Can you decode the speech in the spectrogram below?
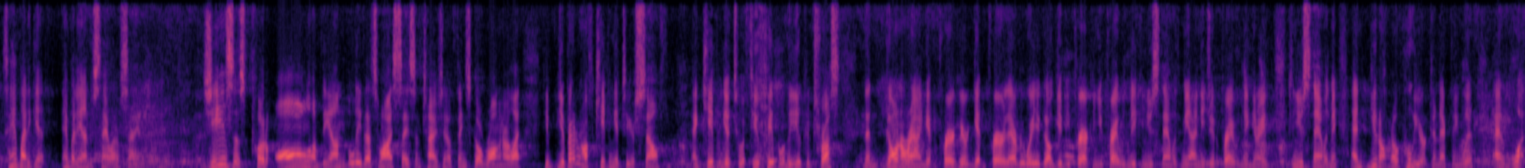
Does anybody get anybody understand what I'm saying? Jesus put all of the unbelief. That's why I say sometimes, you know, things go wrong in our life. You, are better off keeping it to yourself and keeping it to a few people who you can trust than going around getting prayer here, getting prayer there. everywhere you go. Give me prayer. Can you pray with me? Can you stand with me? I need you to pray with me. Can you stand with me? And you don't know who you're connecting with and what,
